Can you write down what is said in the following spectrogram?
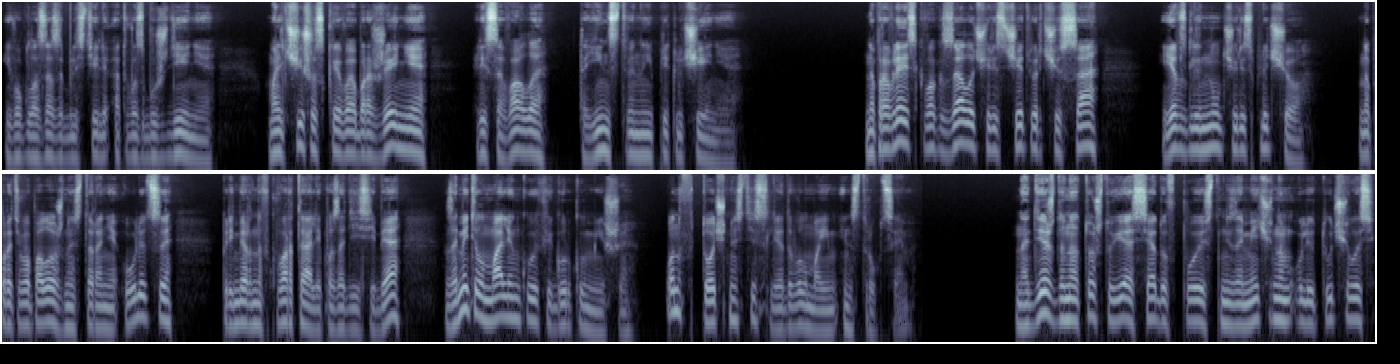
Его глаза заблестели от возбуждения. Мальчишеское воображение рисовала таинственные приключения. Направляясь к вокзалу через четверть часа, я взглянул через плечо. На противоположной стороне улицы, примерно в квартале позади себя, заметил маленькую фигурку Миши. Он в точности следовал моим инструкциям. Надежда на то, что я сяду в поезд незамеченным, улетучилась,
